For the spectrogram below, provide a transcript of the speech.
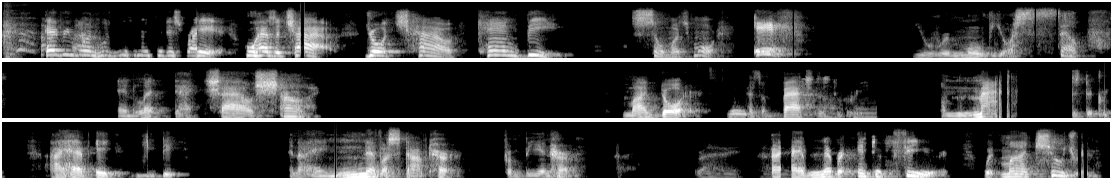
Everyone who's listening to this right here, who has a child, your child can be so much more if you remove yourself and let that child shine. My daughter has a bachelor's degree, a master's degree. I have a GED, and I never stopped her from being her. Right. I have never interfered with my children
